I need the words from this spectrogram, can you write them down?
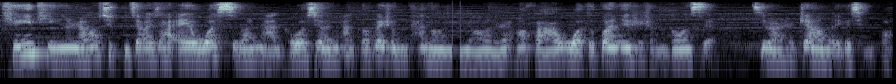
停一停，然后去比较一下，哎，我喜欢哪个，我喜欢哪个，为什么他能赢？然后反而我的观念是什么东西？基本上是这样的一个情况。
